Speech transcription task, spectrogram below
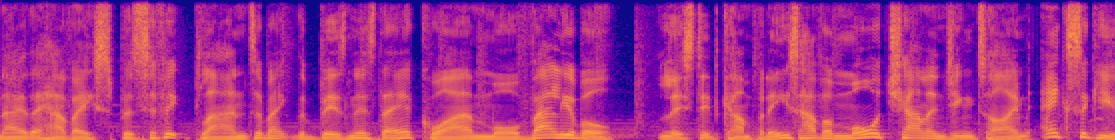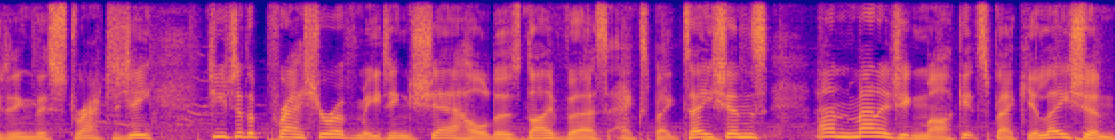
Now they have a specific plan to make the business they acquire more valuable. Listed companies have a more challenging time executing this strategy due to the pressure of meeting shareholders' diverse expectations and managing market speculation.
